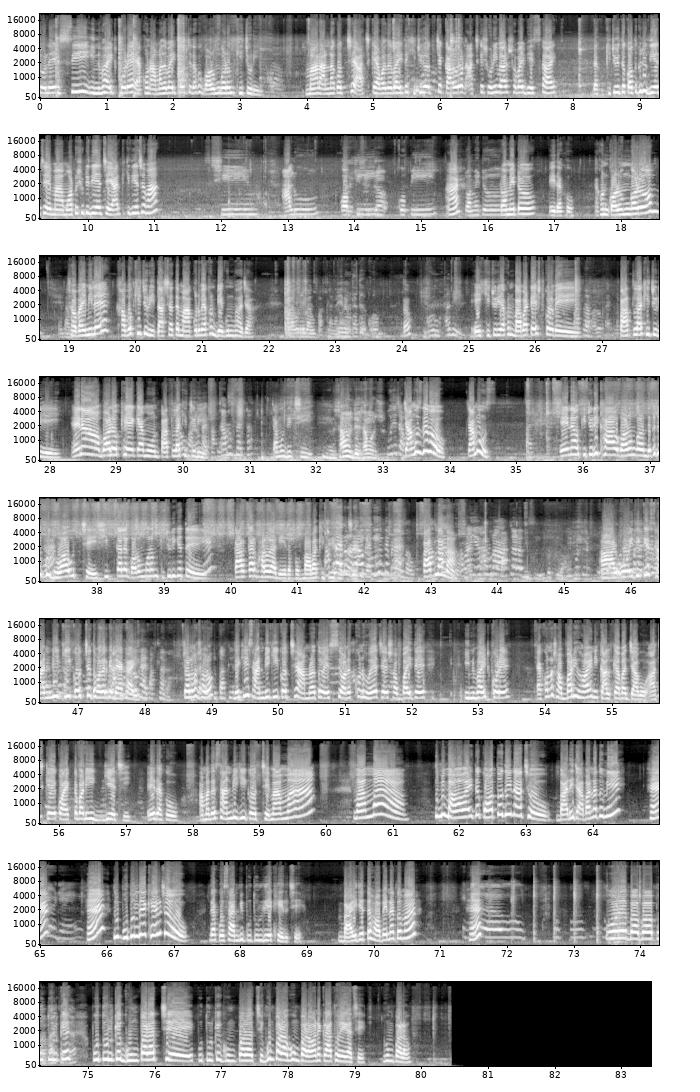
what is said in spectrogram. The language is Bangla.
চলে এসেছি ইনভাইট করে এখন আমাদের বাড়িতে হচ্ছে দেখো গরম গরম খিচুড়ি। মা রান্না করছে আজকে আমাদের বাড়িতে খিচুড়ি হচ্ছে কারণ আজকে শনিবার সবাই ভেজ খায়। দেখো খিচুড়িতে কত কিছু দিয়েছে মা মটরশুঁটি দিয়েছে আর কি কি দিয়েছে মা? শিম আলু কপি কপি আর? টমেটো। টমেটো এই দেখো। এখন গরম গরম সবাই মিলে খাব খিচুড়ি তার সাথে মা করবে এখন বেগুন ভাজা। এই খিচুড়ি এখন বাবা টেস্ট করবে। পাতলা খিচুড়ি এই। না বলো খেয়ে কেমন পাতলা খিচুড়ি। চামচ দিচ্ছি। চামচ দেবো? চামচ? এই নাও খিচুড়ি খাও গরম গরম। দেখেছ পুরো ধোয়া উঠছে। শীতকালে গরম গরম খিচুড়ি খেতে কার কার ভালো লাগে? দেখো বাবা খিচুড়ি খাচ্ছে। পাতলা না? আর ওইদিকে সানভি কি করছে তোমাদেরকে দেখাই। চলো মা সরো। দেখি সানভি কি করছে। আমরা তো এসছি অনেকক্ষণ হয়েছে সব বাড়িতে ইনভাইট করে। এখনও সব বাড়ি হয়নি কালকে আবার যাব। আজকে কয়েকটা বাড়ি গিয়েছি। এই দেখো আমাদের সানভি কি করছে? মাম্মা মাম্মা তুমি মামা বাড়িতে কতদিন আছো? বাড়ি যাবা না তুমি? হ্যাঁ? হ্যাঁ? তুমি পুতুল দিয়ে খেলছো? দেখো, সানভি পুতুল দিয়ে খেলছে। বাড়ি যেতে হবে না তোমার? হ্যাঁ? ওরে বাবা, পুতুলকে পুতুলকে ঘুম পাড়াচ্ছে, পুতুলকে ঘুম পাড়াচ্ছে। ঘুম পাড়াও ঘুম পাড়াও, অনেক রাত হয়ে গেছে। ঘুম পাড়াও।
